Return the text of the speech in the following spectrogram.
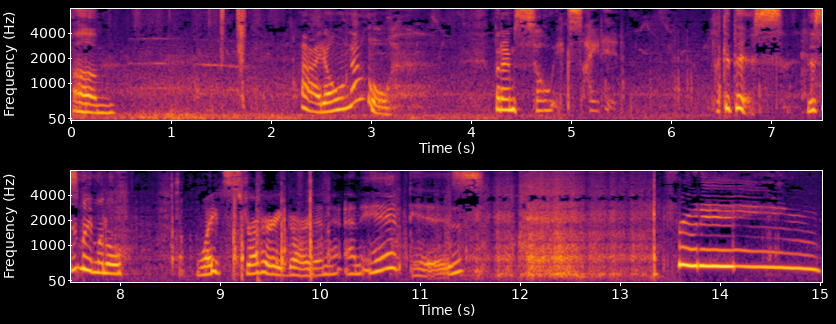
um, I don't know. But I'm so excited. Look at this. This is my little white strawberry garden and it is fruiting.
